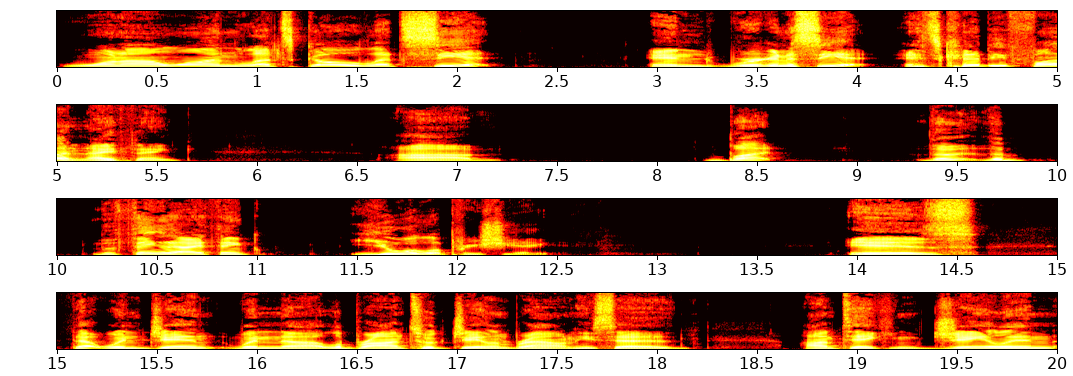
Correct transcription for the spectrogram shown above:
one on one, let's go, let's see it. And we're going to see it. It's going to be fun, I think. Um, but the, the, the thing that I think you will appreciate is that when Jan, when uh, LeBron took Jaylen Brown, he said, "I'm taking Jaylen,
